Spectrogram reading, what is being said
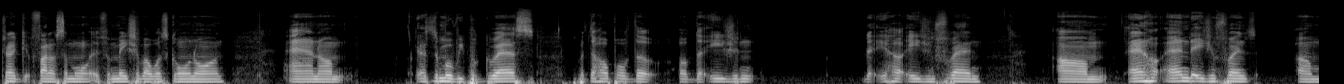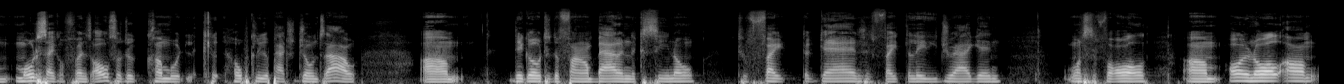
trying to get, find out some more information about what's going on. And um, as the movie progresses, with the help of the of the Asian the, her Asian friend, um, and her and the Asian friends, um, motorcycle friends also to come with help Cleopatra Jones out. Um, they go to the final battle in the casino to fight the Gans and fight the Lady Dragon once and for all. Um, all in all, um,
